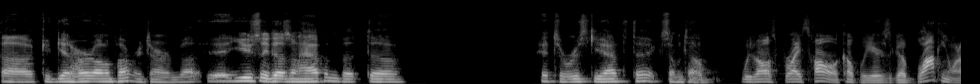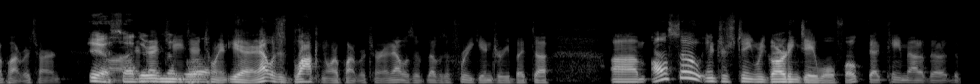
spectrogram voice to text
uh, could get hurt on a punt return, but it usually doesn't happen. But uh, it's a risk you have to take sometimes we lost Bryce Hall a couple years ago blocking on a punt return. Yes, uh, I do remember that. 20, yeah, and that was just blocking on a punt return, and that was a that was a freak injury. But uh, um, also interesting regarding Jay Woolfolk that came out of the the,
